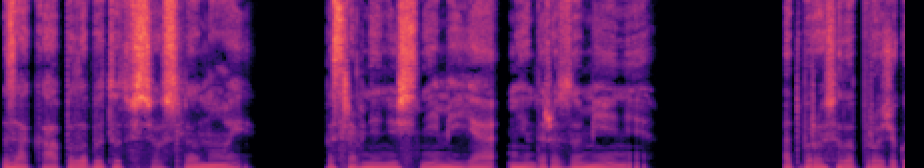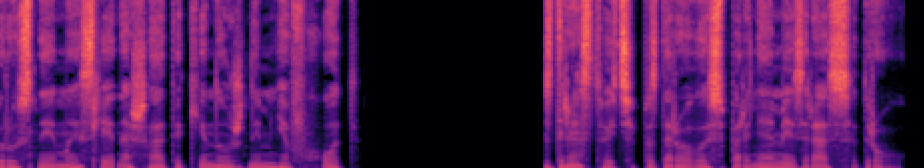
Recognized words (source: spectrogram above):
закапала бы тут все слюной. По сравнению с ними я недоразумение. Отбросила прочь грустные мысли и нашла таки нужный мне вход. «Здравствуйте», — поздоровалась с парнями из расы Дроу.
